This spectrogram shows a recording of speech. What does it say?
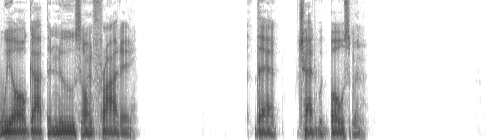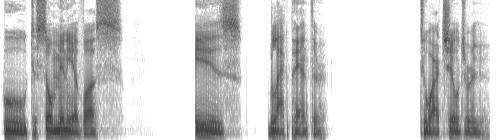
we all got the news on Friday that Chadwick Boseman, who to so many of us is Black Panther, to our children,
